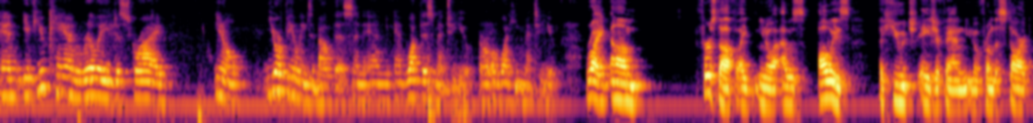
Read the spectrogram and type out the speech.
and if you can really describe, you know, your feelings about this and, and, and what this meant to you or, or what he meant to you. right. Um, first off, I you know I was always a huge Asia fan. You know from the start.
